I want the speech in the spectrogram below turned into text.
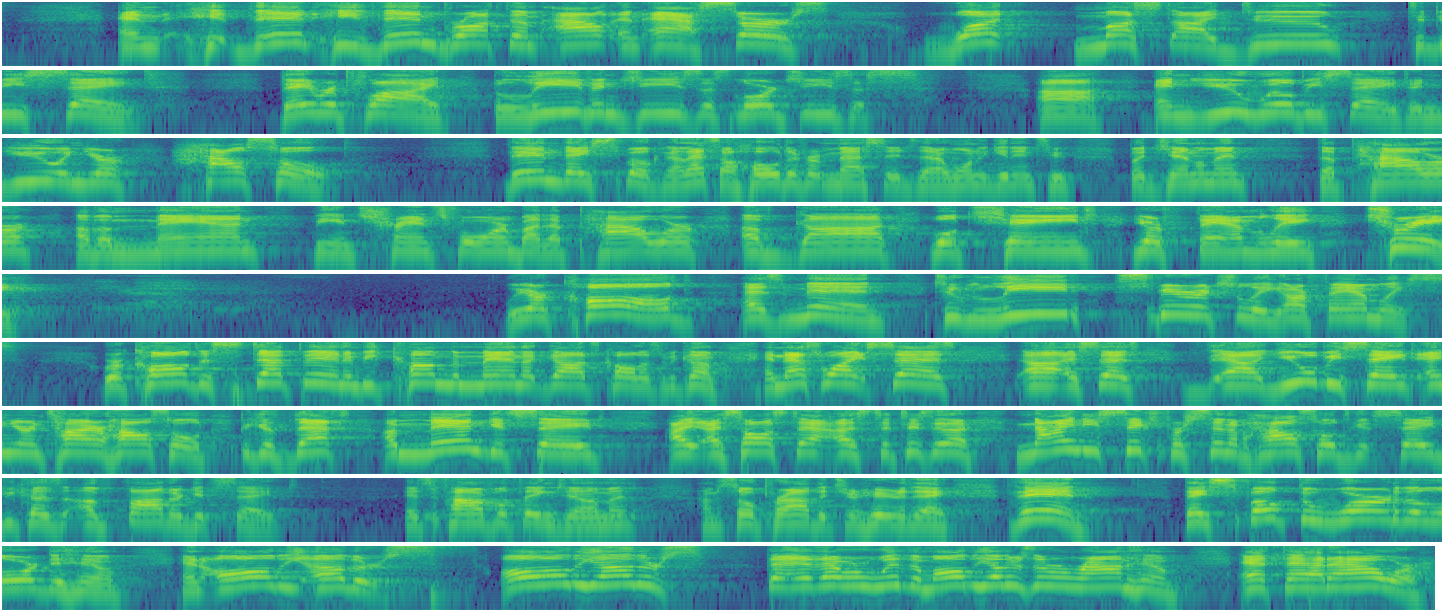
And he then, he then brought them out and asked, Sirs, what must I do to be saved? They replied, Believe in Jesus, Lord Jesus, uh, and you will be saved, and you and your household. Then they spoke. Now, that's a whole different message that I want to get into. But, gentlemen, the power of a man being transformed by the power of God will change your family tree. We are called as men to lead spiritually our families. We're called to step in and become the man that God's called us to become. And that's why it says, uh, it says, uh, you will be saved and your entire household, because that's a man gets saved. I, I saw a, stat, a statistic that 96% of households get saved because a father gets saved. It's a powerful thing, gentlemen. I'm so proud that you're here today. Then they spoke the word of the Lord to him, and all the others, all the others that, that were with him, all the others that were around him at that hour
